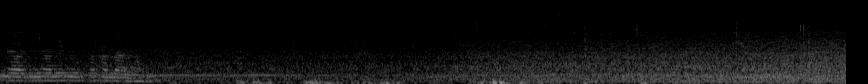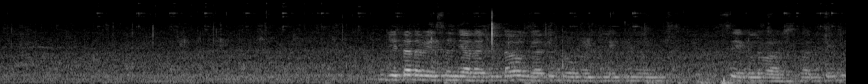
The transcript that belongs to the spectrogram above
ਨਾਲ ਦੀ ਨਾਲ ਇਹਨੂੰ ਆਪਾਂ ਹਿਲਾ ਲਾਂਗੇ ਜੇ ਤੁਹਾਡਾ ਵੇਸਣ ਜ਼ਿਆਦਾ ਠੰਡਾ ਹੋ ਗਿਆ ਤਾਂ 2 ਮਿੰਟ ਲਈ ਤੁਸੀਂ ਸੇਕ ਲਵਾ ਸਕਦੇ ਜੀ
